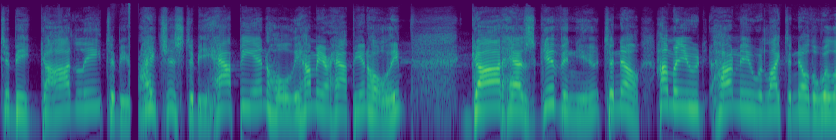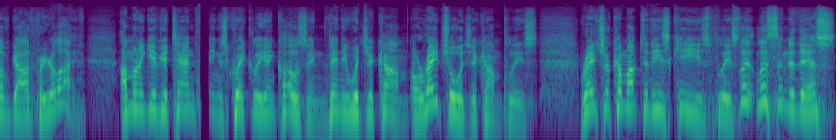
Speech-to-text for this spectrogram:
to be godly, to be righteous, to be happy and holy. How many are happy and holy? God has given you to know. How many, would, how many would like to know the will of God for your life? I'm going to give you 10 things quickly in closing. Vinny, would you come? Or Rachel, would you come, please? Rachel, come up to these keys, please. L- listen to this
